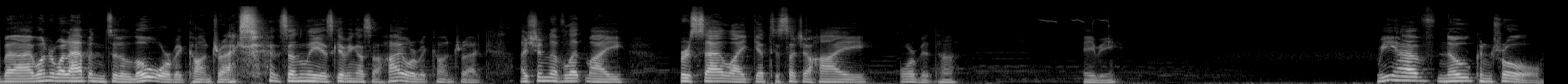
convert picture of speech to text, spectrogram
But I wonder what happened to the low orbit contracts. Suddenly it's giving us a high orbit contract. I shouldn't have let my first satellite get to such a high orbit, huh? Maybe. We have no control.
